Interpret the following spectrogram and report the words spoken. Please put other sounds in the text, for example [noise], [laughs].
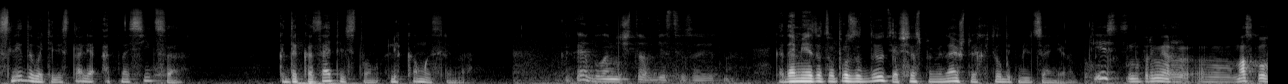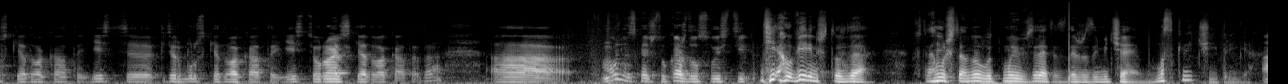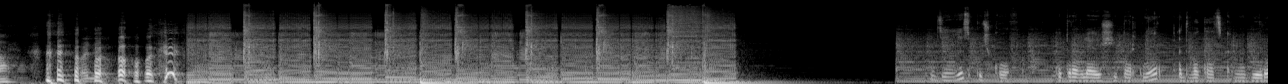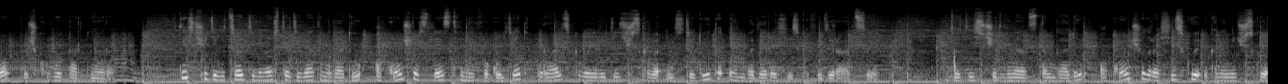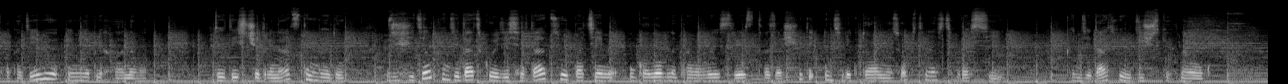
следователи стали относиться к доказательствам легкомысленно. Какая была мечта в детстве заветная? Когда мне этот вопрос задают, я все вспоминаю, что я хотел быть милиционером. Есть, например, э, московские адвокаты, есть э, петербургские адвокаты, есть уральские адвокаты. Да? А можно сказать, что у каждого свой стиль? [laughs] Я уверен, что да. Потому что, ну, вот мы всегда это даже замечаем. Москвичи приехали. Ага, понятно. [laughs] Денис Пучков, управляющий партнер адвокатского бюро «Пучковые партнеры». В 1999 году окончил следственный факультет Уральского юридического института МВД Российской Федерации. В 2012 году окончил Российскую экономическую академию имени Плеханова. В 2013 году защитил кандидатскую диссертацию по теме «Уголовно-правовые средства защиты интеллектуальной собственности в России», кандидат юридических наук.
